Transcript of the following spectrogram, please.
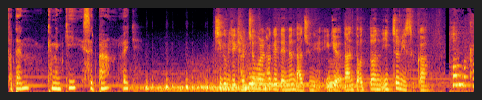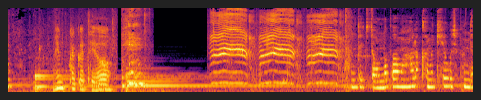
Hvordan kan man give sit barn væk? 지금 이제 결정을 하게 되면 나중에 이게 나한테 어떤 이점이 있을까? 행복한 행복할 것 같아요. 근데 진짜 엄마 아빠만 허락하면 키우고 싶은데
